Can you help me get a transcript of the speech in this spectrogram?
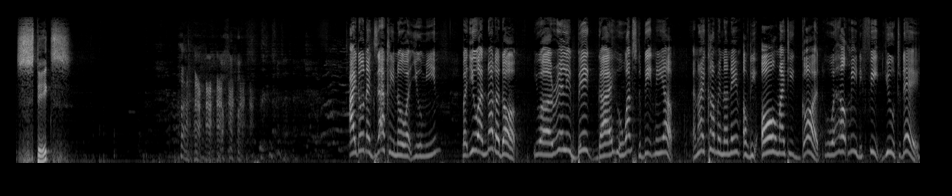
sticks? I don't exactly know what you mean, but you are not a dog. You are a really big guy who wants to beat me up. And I come in the name of the Almighty God who will help me defeat you today.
